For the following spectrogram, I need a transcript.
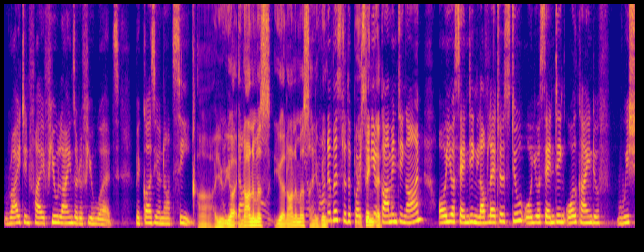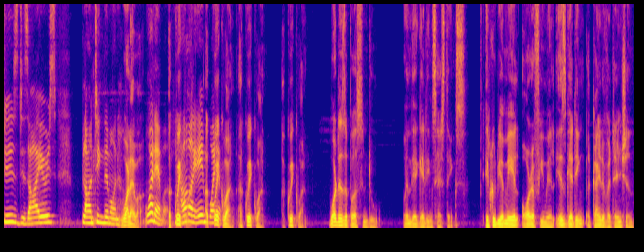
write in five few lines or a few words because you're not seen. Ah, you, you're anonymous. You're anonymous, and you can Anonymous to the person you're commenting on, or you're sending love letters to, or you're sending all kind of wishes, desires, planting them on her. whatever. Whatever. A quick one. him, a quick one. A quick one. A quick one. What does a person do when they're getting such things? It could be a male or a female is getting a kind of attention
